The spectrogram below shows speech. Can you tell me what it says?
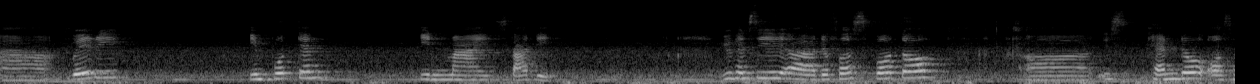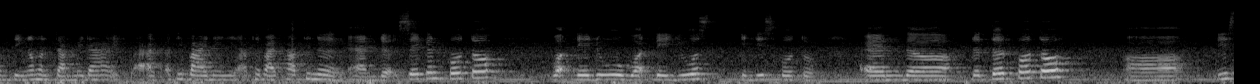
are uh, very important in my study you can see uh, the first photo uh, is candle or something นะมันจำไม่ได้ออธิบายในนี้อธิบายภาพที่หนึ่ง and the second photo what they do what they use in this photo and the, the third photo uh, this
